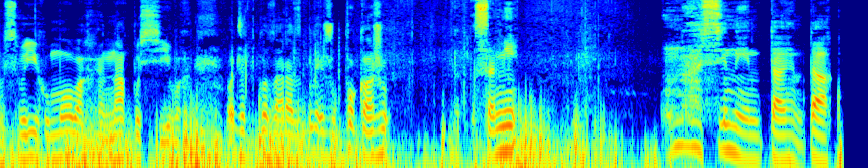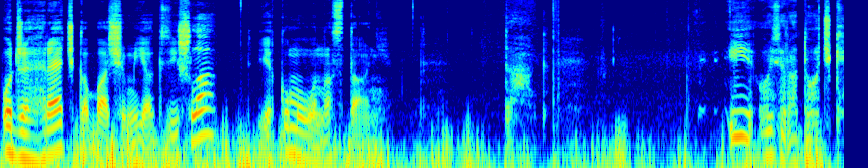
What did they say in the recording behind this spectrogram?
в своїх умовах на посівах. Отже, тако зараз ближу покажу самі насінин. Так, так, отже, гречка бачимо, як зійшла, в якому вона стані. Так. І ось радочки.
